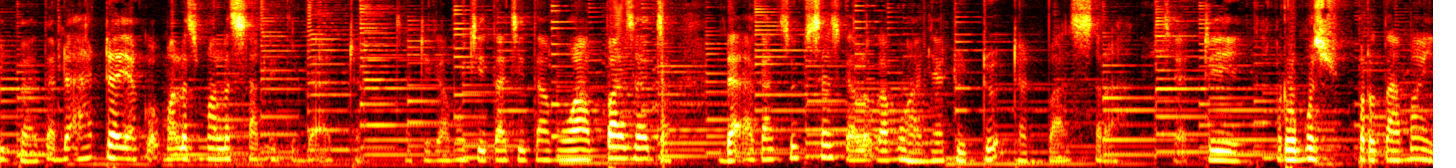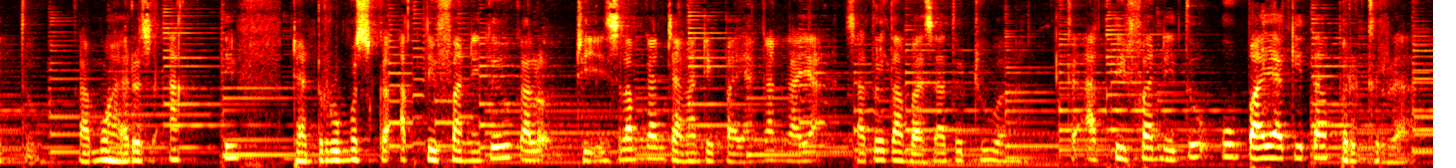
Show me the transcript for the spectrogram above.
ibadah. Tidak ada yang kok males-malesan itu tidak ada. Jadi kamu cita-citamu apa saja tidak akan sukses kalau kamu hanya duduk dan pasrah. Jadi rumus pertama itu kamu harus aktif dan rumus keaktifan itu kalau di Islam kan jangan dibayangkan kayak satu tambah satu dua keaktifan itu upaya kita bergerak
